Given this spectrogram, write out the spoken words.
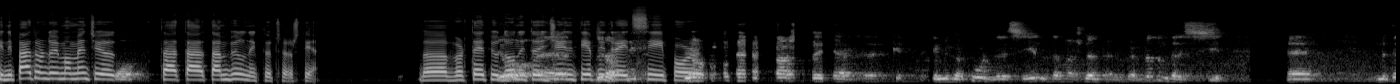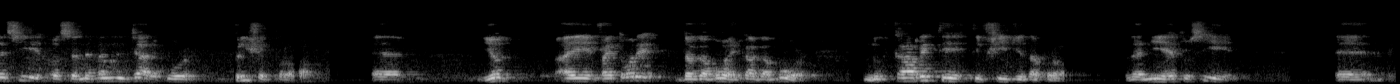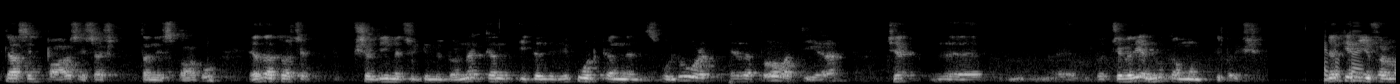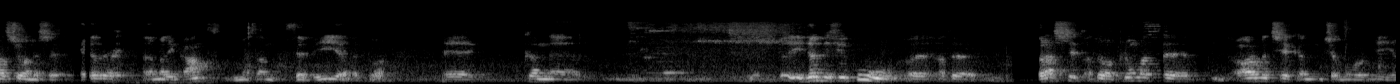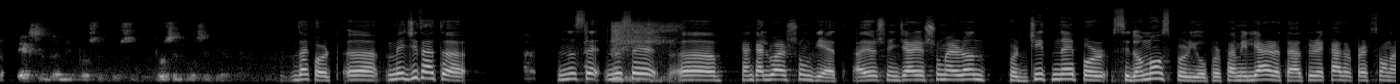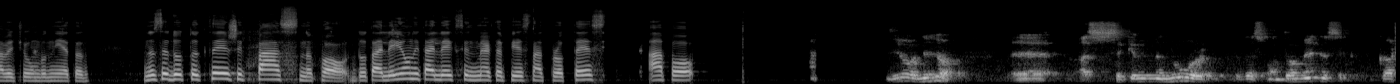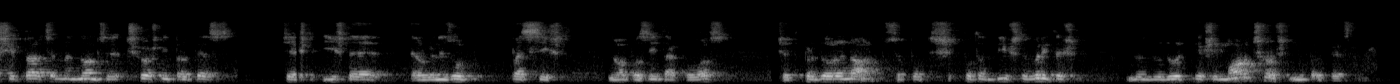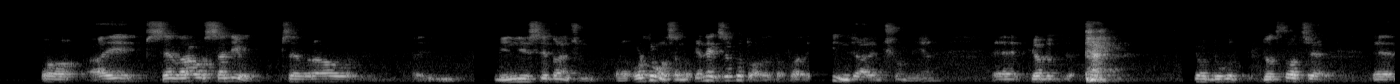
Keni patur ndonjë moment që po. ta ta ta mbyllni këtë çështje? Vërtet ju doni të gjeni të jepni drejtësi, por... Jo, unë e thashë edhe një herë, kemi kërkuar drejtësinë dhe vazhdojmë ta kërkojmë, vetëm drejtësinë. Në drejtësi ose në vendin e ngjarjes kur prishet prova, jo ai fajtori do gabojë, ka gabuar, nuk ka arrit t'i fshijë gjitha provat dhe një hetues i klasit parë, siç është tani SPAK-u, edhe ato që shërbimet që kemi bërë ne, kanë identifikuar, kanë zbuluar edhe prova tjera që qeveria nuk ka mund t'i prishë. Ne kemi informacione se edhe Amerikanët, domethënë FBI-a dhe këto, kanë identifiku atë Vrasit, ato plumbat dhe armët që kanë qëlluar mbi Aleksin dhe mbi protestuesit tjerë. Dakord, megjithatë, nëse kanë kaluar shumë vjet, ajo është një ngjarje shumë e rëndë për gjithë ne, por sidomos për ju, për familjarët e atyre 4 personave që humbën jetën, nëse do të ktheheshit pas në kohë, do ta lejonit Aleksin merrte pjesë në atë protestë, apo Jo, ne jo. As s'e kemi menduar dhe s'ma do mendja se ka shqiptar që mendon se që shkosh në protestë që ishte e organizuar paqësisht nga opozita e kohës, që të përdoren armë, se po ta, po ta dish të vritesh, duhet të jesh i marrë që shkosh në protestë. Po, ai pse vrau Saliu? Pse vrau ministri i Brendshëm? Po, kur thonë se nuk janë ekzekutuar, do të thotë e di ngjarjen shumë mirë. E kjo do të kjo do do të thotë që e,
